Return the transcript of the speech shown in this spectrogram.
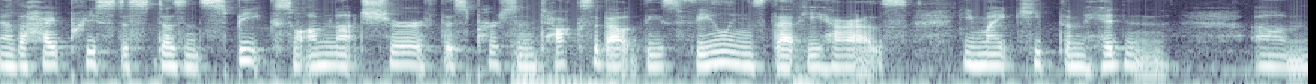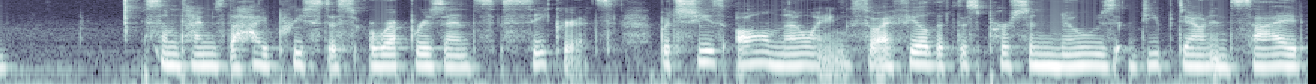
Now, the high priestess doesn't speak, so I'm not sure if this person talks about these feelings that he has. He might keep them hidden. Um, Sometimes the high priestess represents secrets, but she's all knowing. So I feel that this person knows deep down inside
